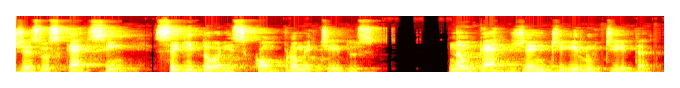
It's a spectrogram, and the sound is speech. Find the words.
Jesus quer sim seguidores comprometidos. Não quer gente iludida.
